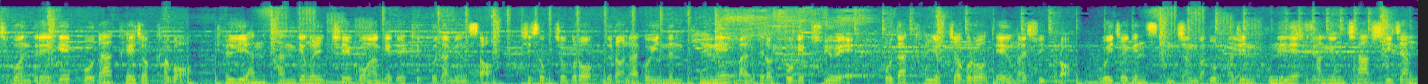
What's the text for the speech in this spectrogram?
직원들에게 보다 쾌적하고 편리한 환경을 제공하게 돼 기쁘다면서 지속적으로 늘어나고 있는 국내 만들어 고객 수요에 보다 탄력적으로 대응할 수 있도록 외적인 상층 높아진 국내 상용차 시장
